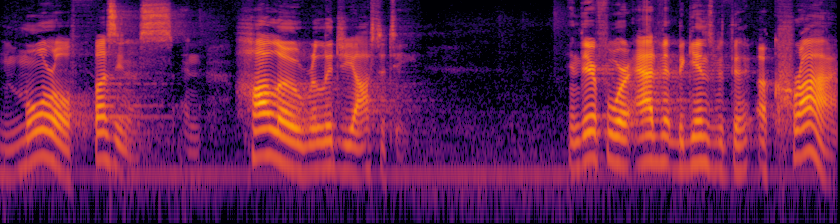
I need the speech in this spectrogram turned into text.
moral fuzziness and hollow religiosity. And therefore, Advent begins with the, a cry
